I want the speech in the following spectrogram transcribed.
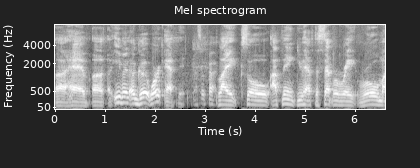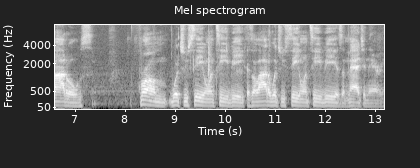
uh, have uh, even a good work ethic. That's a fact. Like so, I think you have to separate role models from what you see on TV because a lot of what you see on TV is imaginary.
